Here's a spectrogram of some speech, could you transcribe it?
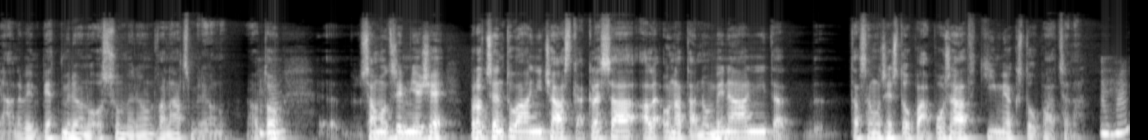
já nevím, 5 milionů, 8 milionů, 12 milionů. No to, mm-hmm. Samozřejmě, že procentuální částka klesá, ale ona ta nominální, ta, ta samozřejmě stoupá pořád tím, jak stoupá cena. Mm-hmm.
